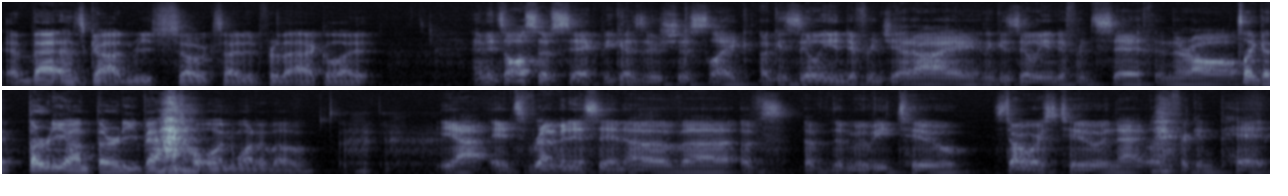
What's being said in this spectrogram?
and that has gotten me so excited for the acolyte. And it's also sick because there's just like a gazillion different Jedi and a gazillion different Sith, and they're all. It's like a thirty on thirty battle in one of them. Yeah, it's reminiscent of uh, of of the movie two, Star Wars two, and that like freaking pit.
